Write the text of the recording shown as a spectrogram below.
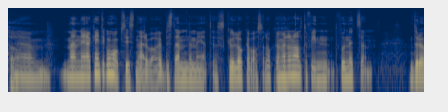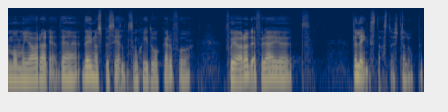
Ja. Ehm, men jag kan inte komma ihåg precis när det var jag bestämde mig att jag skulle åka Vasaloppet. Men det har alltid fin, funnits en dröm om att göra det. Det, det är ju något speciellt som skidåkare att få, få göra det. För det är ju ett, det längsta, största loppet.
